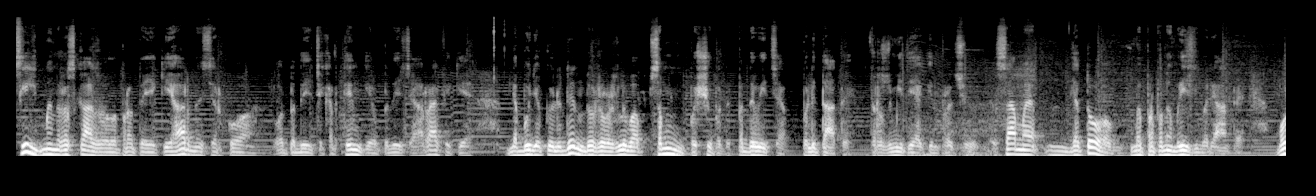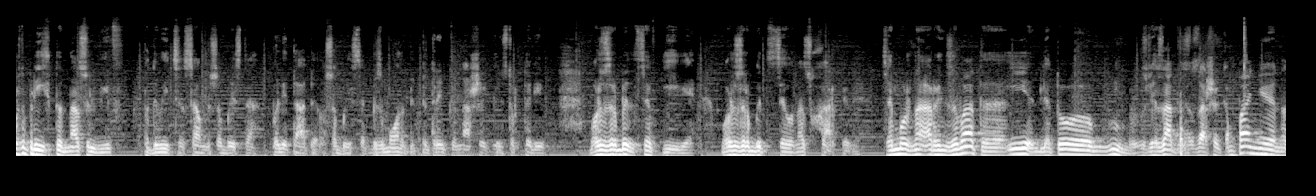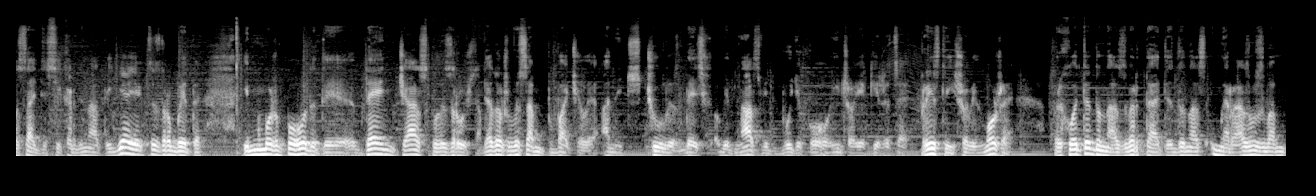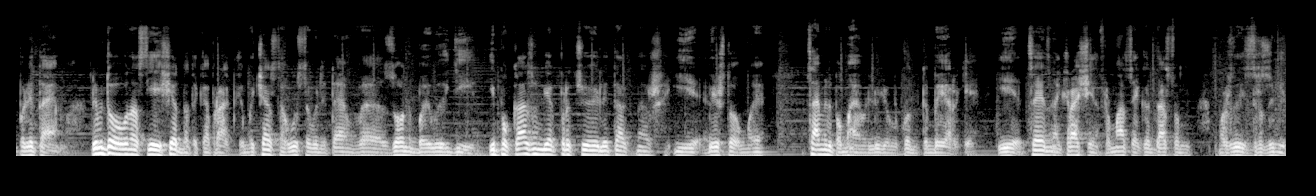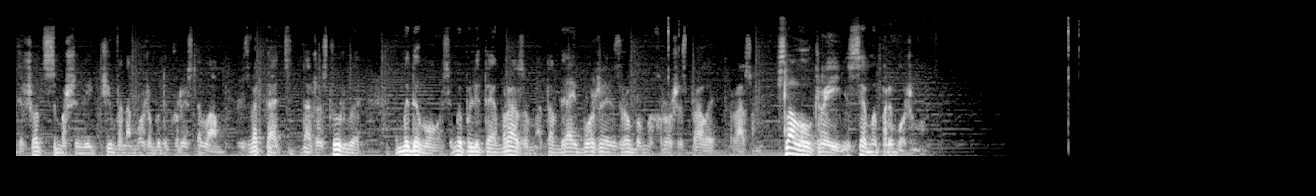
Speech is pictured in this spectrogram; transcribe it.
Скільки ми розказували про те, який гарний Сірко, от подивіться картинки, от подивіться графіки. Для будь-якої людини дуже важливо самому пощупати, подивитися, політати, зрозуміти, як він працює. Саме для того ми пропонуємо різні варіанти. Можна приїхати до нас у Львів, подивитися сам особисто, політати особисто, безумовно під підтримки наших інструкторів. Можна зробити це в Києві, можна зробити це у нас у Харкові. Це можна організувати і для того ну, зв'язатися з нашою компанією. На сайті всі координати є, як це зробити. І ми можемо погодити день, час, коли зручно. Для того, щоб ви самі побачили, а не чули десь від нас, від будь-якого іншого, який же це пристрій, що він може. Приходьте до нас, звертайтесь до нас, і ми разом з вами політаємо. Крім того, у нас є ще одна така практика. Ми часто густо вилітаємо в зони бойових дій і показуємо, як працює літак наш. І більш того, ми самі допомагаємо людям виконувати БРки. І це найкраща інформація, яка дасть вам можливість зрозуміти, що це за машина і чим вона може бути корисна вам. Звертайтеся до нашої служби, ми домовимося. Ми політаємо разом, а там, дай Боже, зробимо хороші справи разом. Слава Україні! Все ми переможемо!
